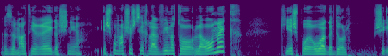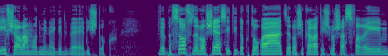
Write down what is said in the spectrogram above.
אז אמרתי, רגע, שנייה, יש פה משהו שצריך להבין אותו לעומק, כי יש פה אירוע גדול, שאי אפשר לעמוד מנגד ולשתוק. ובסוף זה לא שעשיתי דוקטורט, זה לא שקראתי שלושה ספרים.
